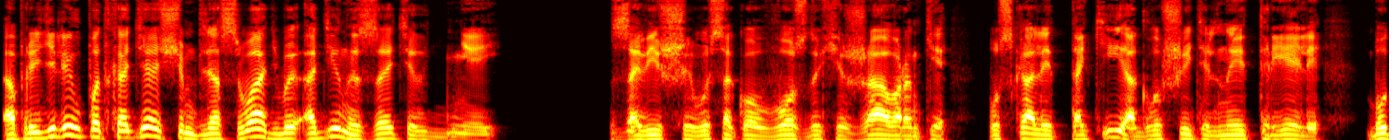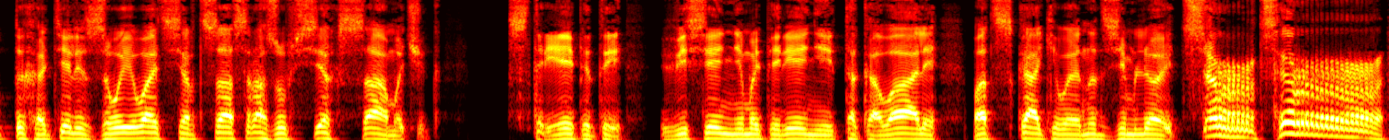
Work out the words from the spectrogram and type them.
определил подходящим для свадьбы один из этих дней. Зависшие высоко в воздухе жаворонки пускали такие оглушительные трели, будто хотели завоевать сердца сразу всех самочек. Стрепеты в весеннем оперении таковали, подскакивая над землей. «Цирр! Цирр!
